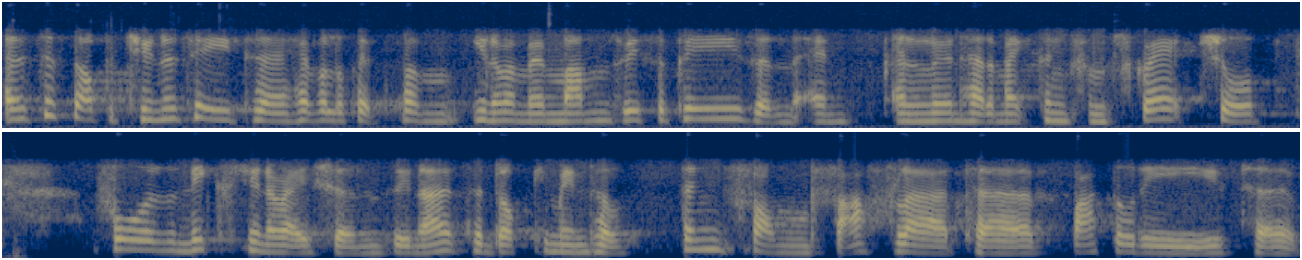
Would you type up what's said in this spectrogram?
And it's just the opportunity to have a look at some, you know, my mum's recipes and, and, and learn how to make things from scratch or for the next generations, you know, it's a document of things from fafla to paturi to,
